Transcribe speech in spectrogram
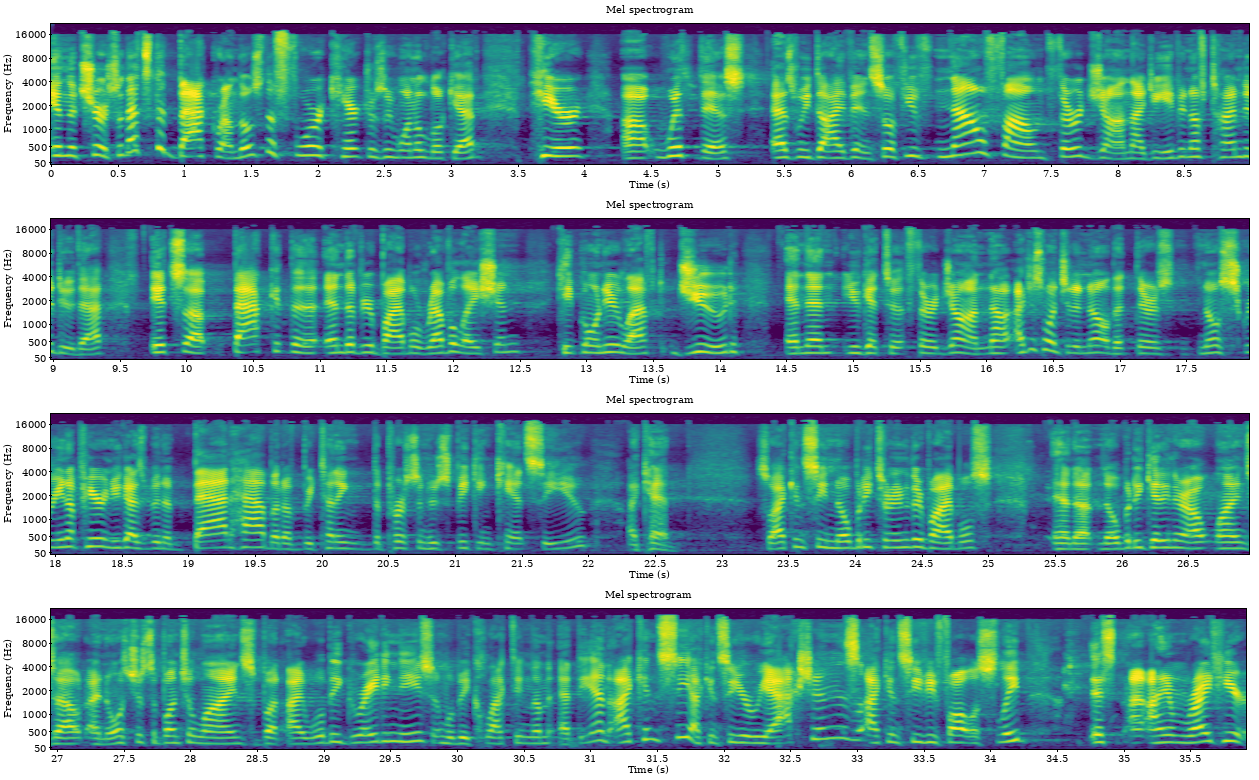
in the church. So that's the background. Those are the four characters we want to look at here uh, with this as we dive in. So if you've now found Third John, I gave you enough time to do that. It's uh, back at the end of your Bible, Revelation. Keep going to your left, Jude, and then you get to Third John. Now, I just want you to know that there's no screen up here, and you guys have been a bad habit of pretending the person who's speaking can't see you. I can. So I can see nobody turning to their Bibles and uh, nobody getting their outlines out. I know it's just a bunch of lines, but I will be grading these and we'll be collecting them at the end. I can see, I can see your reactions. I can see if you fall asleep. It's, I, I am right here,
